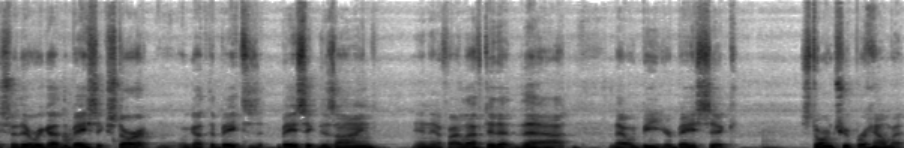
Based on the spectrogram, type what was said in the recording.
So there we got the basic start. We got the basic design. And if I left it at that, that would be your basic Stormtrooper helmet.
